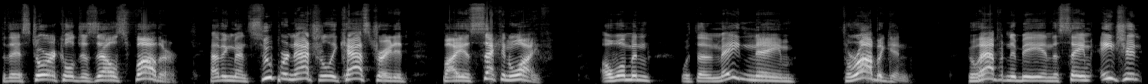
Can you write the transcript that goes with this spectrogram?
for the historical Giselle's father having been supernaturally castrated by his second wife, a woman with the maiden name Throbigan, who happened to be in the same ancient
